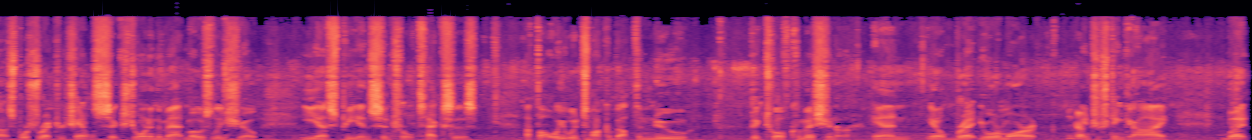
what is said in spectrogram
uh, sports director, Channel Six, joining the Matt Mosley Show, ESPN Central Texas. I thought we would talk about the new Big 12 commissioner, and you know Brett Yormark, okay. interesting guy, but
